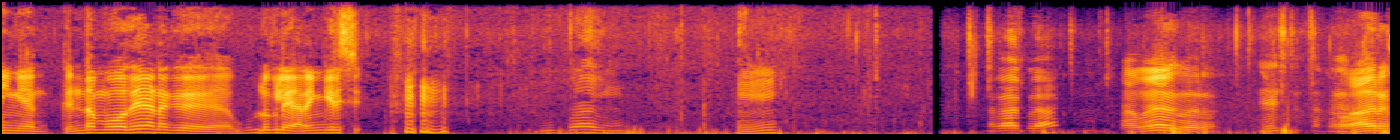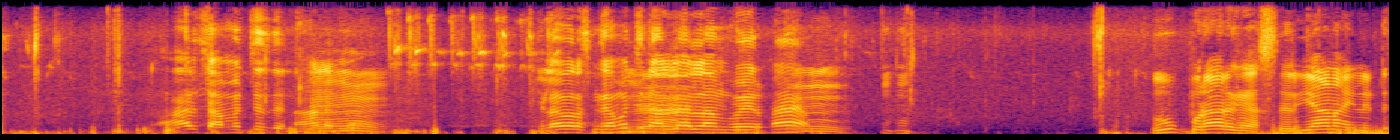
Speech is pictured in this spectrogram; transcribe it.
நீங்க கிண்டும் போதே எனக்கு உள்ளுக்குள்ள இறங்கிருச்சு. சூப்பரா இருக்குங்க. ம் நல்லா இருக்குல்ல? செமையா இருக்கு டேஸ்ட் பாரு. யார் சமைச்சது? நானு ம். இளவரசன் சமைச்சு நல்லா இல்லாம போயிருமா. ம். சூப்பரா இருக்குங்க. சரியான ஹைலைட்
